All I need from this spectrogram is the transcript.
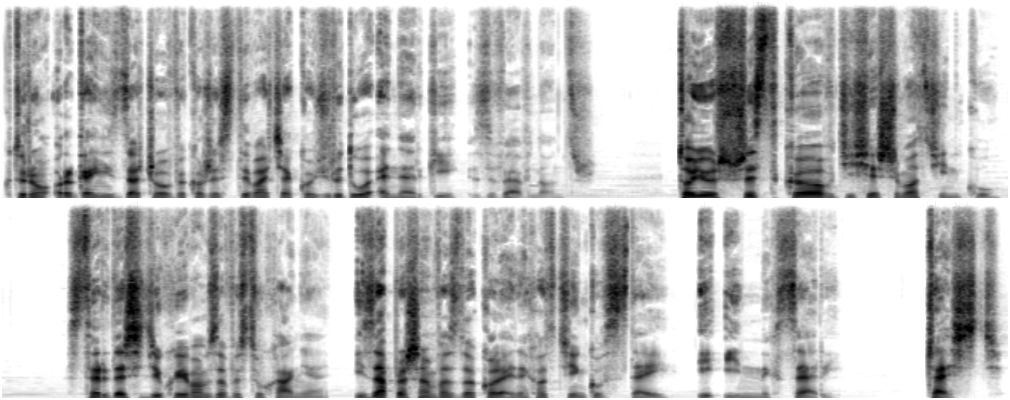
którą organizm zaczął wykorzystywać jako źródło energii z wewnątrz. To już wszystko w dzisiejszym odcinku. Serdecznie dziękuję Wam za wysłuchanie i zapraszam Was do kolejnych odcinków z tej i innych serii. Cześć!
